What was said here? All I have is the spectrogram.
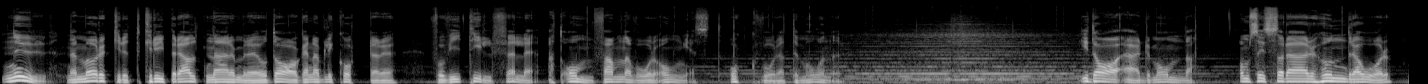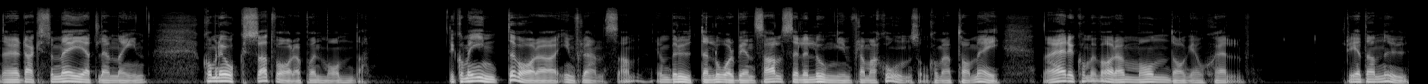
Nu, när mörkret kryper allt närmre och dagarna blir kortare, får vi tillfälle att omfamna vår ångest och våra demoner. Idag är det måndag. Om sådär hundra år, när det är dags för mig att lämna in, kommer det också att vara på en måndag. Det kommer inte vara influensan, en bruten lårbenshals eller lunginflammation som kommer att ta mig. Nej, det kommer vara måndagen själv. Redan nu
